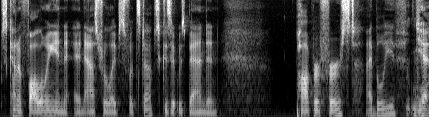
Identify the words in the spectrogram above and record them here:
just kind of following in, in Astrolabe's footsteps because it was banned in Pauper first, I believe. Yeah,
